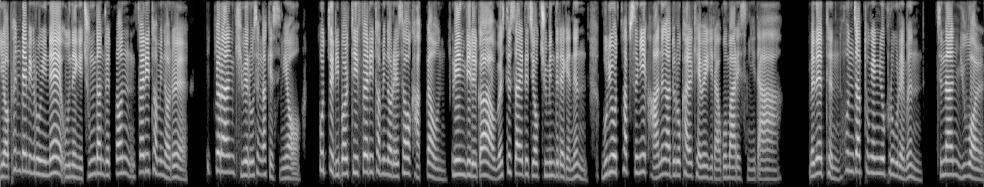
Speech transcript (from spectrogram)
이어 팬데믹으로 인해 운행이 중단됐던 페리 터미널을 특별한 기회로 생각했으며 포트 리버티 페리 터미널에서 가까운 그린빌과 웨스트사이드 지역 주민들에게는 무료 탑승이 가능하도록 할 계획이라고 말했습니다. 맨해튼 혼잡 통행료 프로그램은 지난 6월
